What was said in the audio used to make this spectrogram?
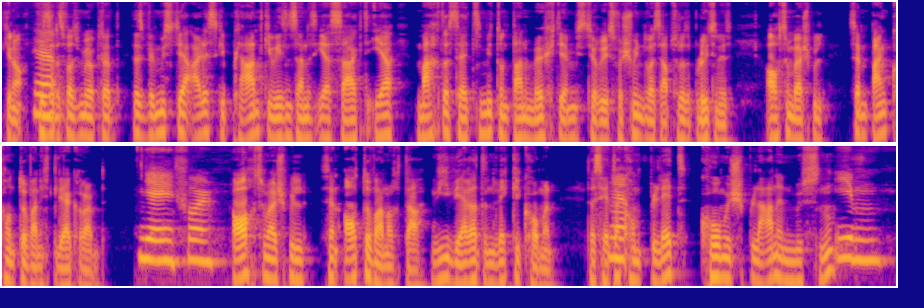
Genau. Das Ja. ist ja das, was ich mir auch gedacht habe. Das müsste ja alles geplant gewesen sein, dass er sagt, er macht das jetzt mit und dann möchte er mysteriös verschwinden, was absoluter Blödsinn ist. Auch zum Beispiel, sein Bankkonto war nicht leergeräumt. Yay, voll. Auch zum Beispiel, sein Auto war noch da. Wie wäre er denn weggekommen? Das hätte Ja. er komplett komisch planen müssen. Eben.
